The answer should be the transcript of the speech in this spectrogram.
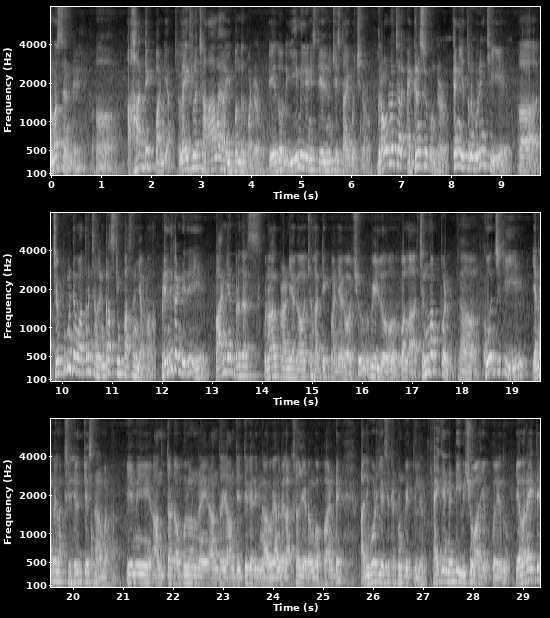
నమస్తే అండి. హార్దిక్ పాండ్యా లైఫ్లో చాలా ఇబ్బందులు పడ్డాడు. ఏదో ఏమీ లేని స్టేజ్ నుంచి ఈ స్థాయికి వచ్చినాడు. గ్రౌండ్లో చాలా అగ్రెసివ్గా ఉంటాడు. కానీ ఇతని గురించి చెప్పుకుంటే మాత్రం చాలా ఇంట్రెస్టింగ్ పర్సన్ అని చెప్పాలి. ఇప్పుడు ఎందుకంటే ఇది పాండ్యా బ్రదర్స్ కునాల్ పాండ్యా కావచ్చు హార్దిక్ పాండ్యా కావచ్చు వీళ్ళు వాళ్ళ చిన్నప్పుడు కోచ్కి ఎనభై లక్షలు హెల్ప్ చేసినారు అనమాట ఏమి అంత డబ్బులు ఉన్నాయి అంత అంత ఎత్తుగా ఎదిగినారు ఎనభై లక్షలు చేయడం గొప్ప అంటే అది కూడా చేసేటటువంటి వ్యక్తులు లేరు. అయితే ఏంటంటే ఈ విషయం వాళ్ళు చెప్పుకోలేదు. ఎవరైతే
